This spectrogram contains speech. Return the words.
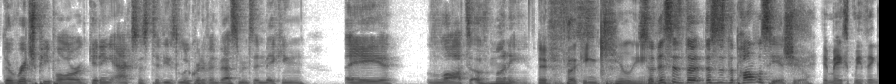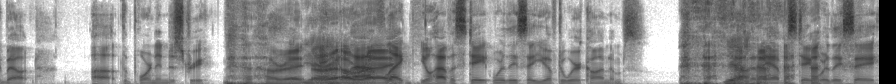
the rich people are getting access to these lucrative investments and making a lot of money. if fucking killing So this is the this is the policy issue. It makes me think about uh, the porn industry. all right Yeah. all And right you'll all have right like you'll have a state where they say you have to wear condoms. Yeah. And then they have a state where they say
